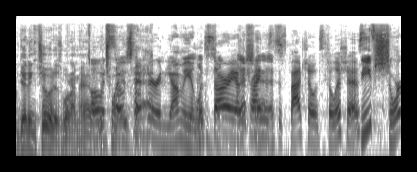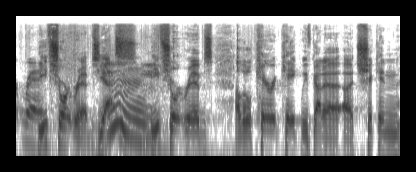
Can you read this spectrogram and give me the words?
trouble getting to it, is what I'm having. Oh, Which it's one so is tender that? and yummy. It I'm looks sorry, delicious. I'm trying this gazpacho. It's delicious. Beef short ribs. Beef short ribs, yes. Mm. Beef short ribs, a little carrot cake. We've got a, a chicken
